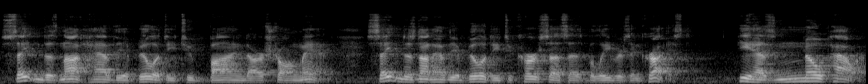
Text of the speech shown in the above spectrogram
Satan does not have the ability to bind our strong man. Satan does not have the ability to curse us as believers in Christ. He has no power.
